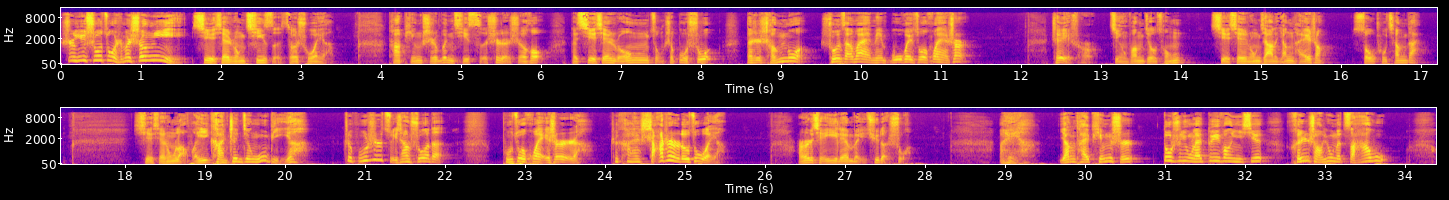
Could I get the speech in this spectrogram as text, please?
至于说做什么生意，谢先荣妻子则说：“呀。”他平时问起此事的时候，那谢先荣总是不说，但是承诺说在外面不会做坏事儿。这时候，警方就从谢先荣家的阳台上搜出枪弹。谢先荣老婆一看，震惊无比呀！这不是嘴上说的不做坏事啊，这看来啥事儿都做呀！而且一脸委屈的说：“哎呀，阳台平时都是用来堆放一些很少用的杂物。”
